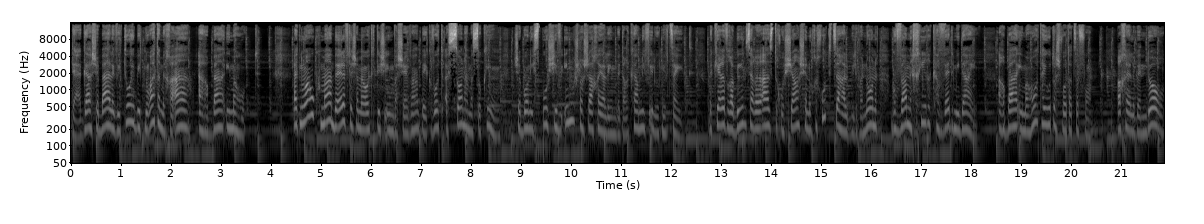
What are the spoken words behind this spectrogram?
דאגה שבאה לביטוי בתנועת המחאה ארבע אמהות. התנועה הוקמה ב-1997 בעקבות אסון המסוקים, שבו נספו 73 חיילים בדרכם לפעילות מבצעית. בקרב רבים שרר אז תחושה שנוכחות צה"ל בלבנון גובה מחיר כבד מדי. ארבע אמהות היו תושבות הצפון. רחל בן דור,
